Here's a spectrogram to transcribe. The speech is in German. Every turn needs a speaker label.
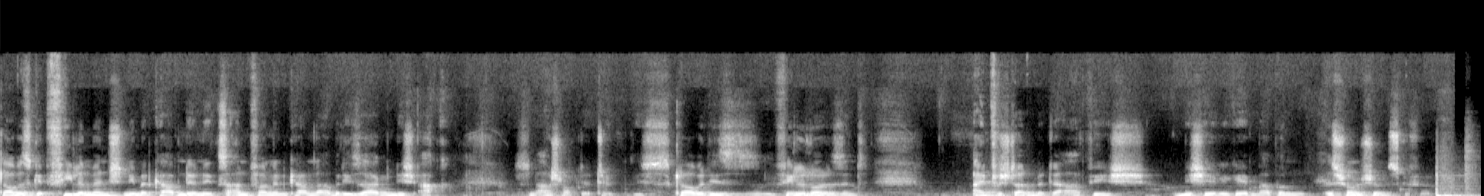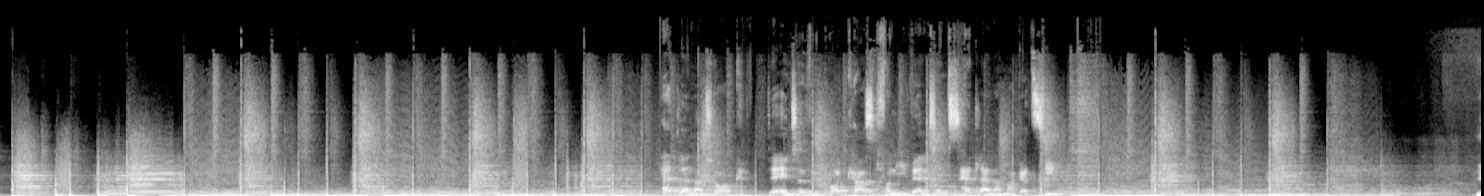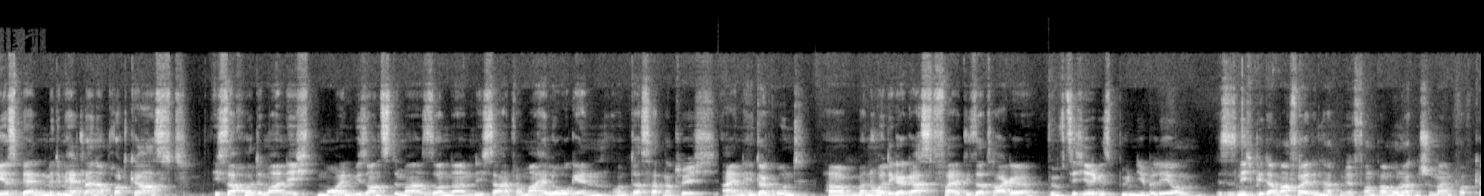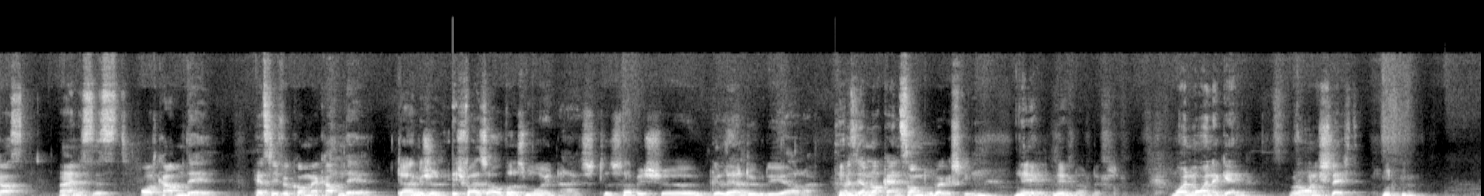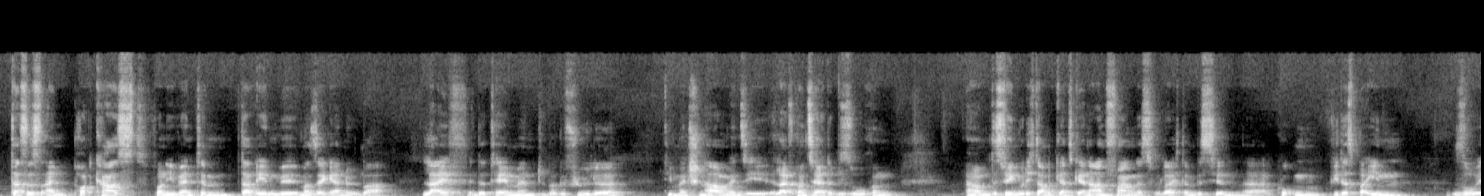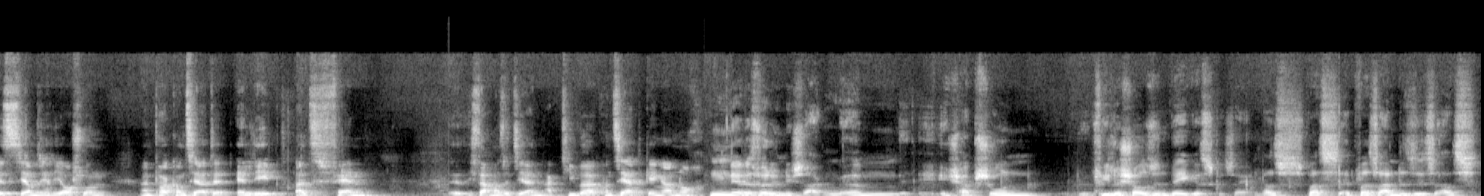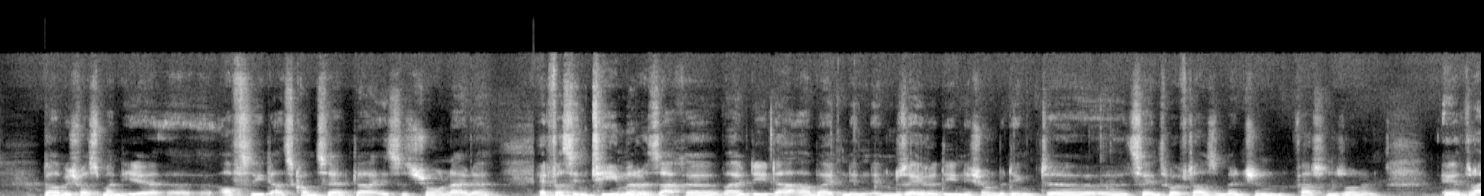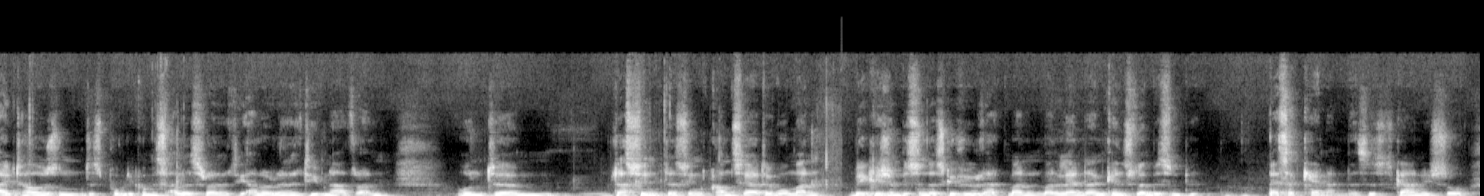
Speaker 1: glaube, es gibt viele Menschen, die mit Carpenter nichts anfangen kann, aber die sagen nicht, ach, das ist ein Arschloch, der Typ. Ich glaube, viele Leute sind einverstanden mit der Art, wie ich mich hier gegeben habe. Und ist schon ein schönes Gefühl.
Speaker 2: Headliner Talk, der Interview-Podcast von Eventims Headliner Magazin.
Speaker 3: Hier ist Ben mit dem Headliner Podcast. Ich sage heute mal nicht Moin wie sonst immer, sondern ich sage einfach mal Hello again. Und das hat natürlich einen Hintergrund. Ähm, mein heutiger Gast feiert dieser Tage 50-jähriges Bühnenjubiläum. Es ist nicht Peter Maffay, den hatten wir vor ein paar Monaten schon mal im Podcast. Nein, es ist Walt Carpendale. Herzlich willkommen, Herr Carpendale.
Speaker 1: Dankeschön. Ich weiß auch, was Moin heißt. Das habe ich äh, gelernt über die Jahre.
Speaker 3: Also Sie haben noch keinen Song drüber geschrieben?
Speaker 1: Nee, nee, noch nicht.
Speaker 3: Moin Moin again. War auch nicht schlecht. Das ist ein Podcast von Eventim. Da reden wir immer sehr gerne über Live-Entertainment, über Gefühle, die Menschen haben, wenn sie Live-Konzerte besuchen. Ähm, deswegen würde ich damit ganz gerne anfangen, dass wir vielleicht ein bisschen äh, gucken, wie das bei Ihnen so ist. Sie haben sicherlich auch schon ein paar Konzerte erlebt als Fan. Äh, ich sag mal, sind Sie ein aktiver Konzertgänger noch?
Speaker 1: Nee, das würde ich nicht sagen. Ähm, ich habe schon viele Shows in Vegas gesehen, das, was etwas anderes ist als glaube ich, was man hier äh, oft sieht als Konzert. Da ist es schon eine etwas intimere Sache, weil die da arbeiten in, in Säle, die nicht unbedingt äh, 10.000, 12.000 Menschen fassen, sondern eher 3.000. Das Publikum ist alles relativ, alle relativ nah dran. Und ähm, das sind, das sind Konzerte, wo man wirklich ein bisschen das Gefühl hat, man, man lernt einen Künstler ein bisschen besser kennen. Das ist gar nicht so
